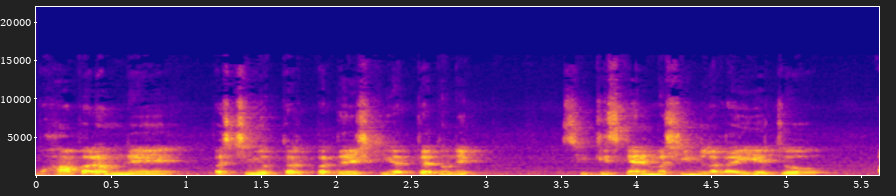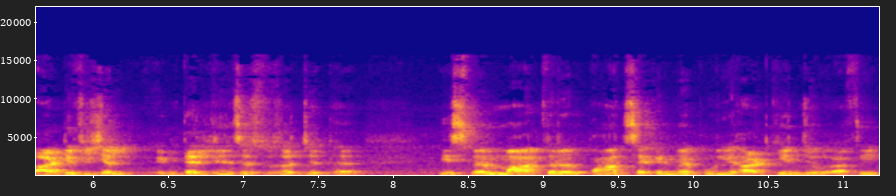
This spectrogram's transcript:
वहाँ पर हमने पश्चिमी उत्तर प्रदेश की अत्याधुनिक सीटी स्कैन मशीन लगाई है, जो आर्टिफिशियल इंटेलिजेंस से सुसज्जित है। इसमें मात्र पाँच सेकंड में पूरी हार्ट की एंजियोग्राफी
